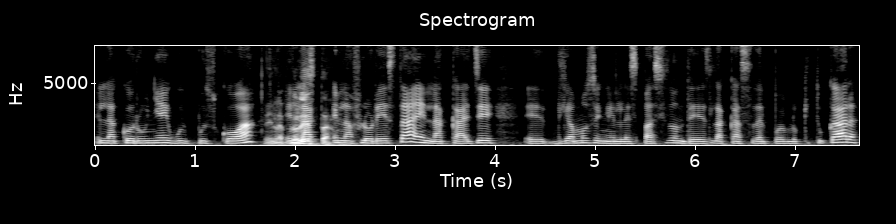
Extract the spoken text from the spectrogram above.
en la Coruña y Huipuscoa. En la Floresta. En la, Floresta, en la calle, eh, digamos, en el espacio donde es la casa del pueblo Quitucara.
